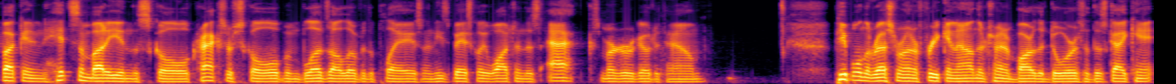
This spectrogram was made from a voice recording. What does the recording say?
fucking hits somebody in the skull cracks her skull open blood's all over the place and he's basically watching this axe murderer go to town people in the restaurant are freaking out and they're trying to bar the doors so this guy can't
